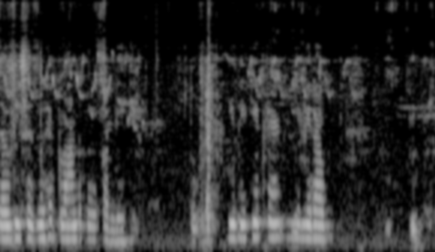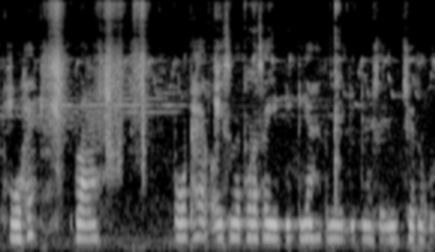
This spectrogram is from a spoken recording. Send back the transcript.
जल्दी से जो है प्लांट को कर लेगी। तो ये देखिए फ्रेंड ये मेरा वो है प्लांट पोट है और इसमें थोड़ा सा ये गिट्टियाँ हैं तो मैं गिट्टियों से इन छेदों को,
